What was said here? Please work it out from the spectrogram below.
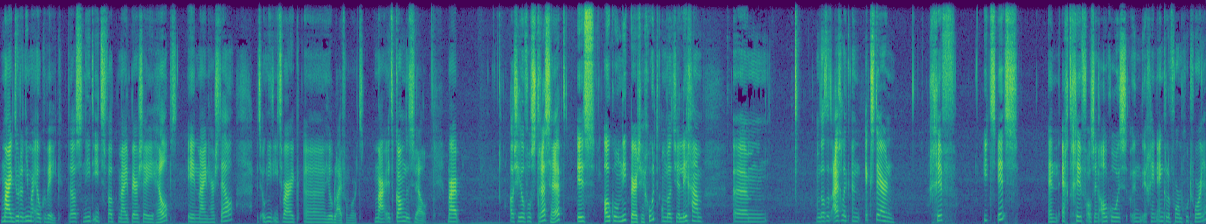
maar ik doe dat niet meer elke week. Dat is niet iets wat mij per se helpt in mijn herstel. Het is ook niet iets waar ik uh, heel blij van word. Maar het kan dus wel. Maar als je heel veel stress hebt, is alcohol niet per se goed. Omdat je lichaam. Um, omdat het eigenlijk een extern gif iets is. En echt gif, als in alcohol, is in geen enkele vorm goed voor je.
